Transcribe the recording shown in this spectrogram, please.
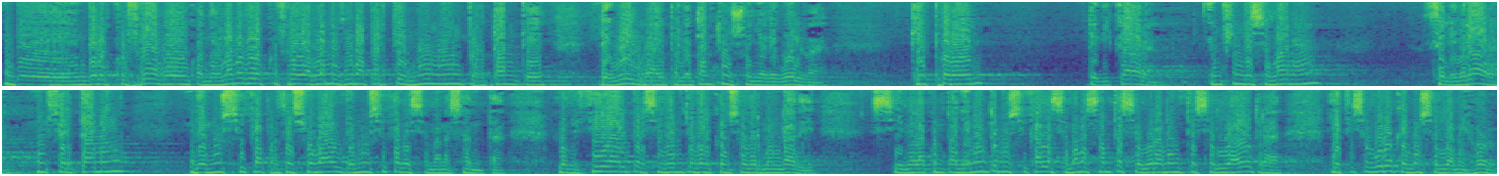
de, de, los cofrades, cuando hablamos de los cofrades hablamos de una parte muy, muy importante de Huelva y por lo tanto un sueño de Huelva, que es poder dedicar un fin de semana, celebrar un certamen de música profesional, de música de Semana Santa. Lo decía el presidente del Consejo de Hermandades. Sin el acompañamiento musical, la Semana Santa seguramente sería otra. Y estoy seguro que no sería mejor.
